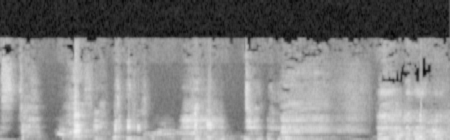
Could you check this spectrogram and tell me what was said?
Stop laughing,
